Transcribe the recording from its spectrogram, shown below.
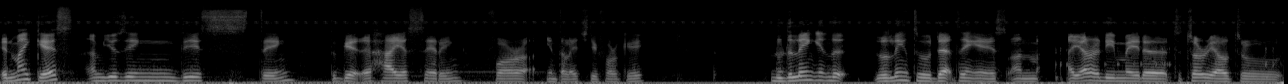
in my case, I'm using this thing to get a highest setting for Intel HD 4K. The, the link in the the link to that thing is on. I already made a tutorial to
